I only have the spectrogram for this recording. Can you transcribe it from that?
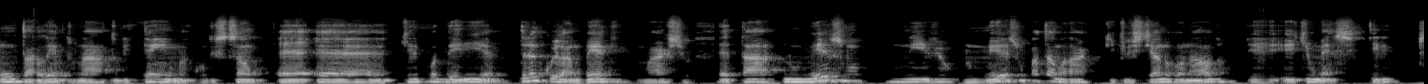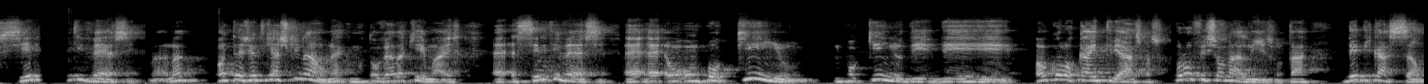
um talento nato, ele tem uma condição é, é, que ele poderia tranquilamente, Márcio, estar é, tá no mesmo nível, no mesmo patamar que Cristiano Ronaldo e, e que o Messi. Ele, se ele tivesse, pode ter gente que acha que não, né? Como estou vendo aqui, mas é, se ele tivesse é, é, um pouquinho, um pouquinho de, de, vamos colocar entre aspas, profissionalismo, tá? Dedicação,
